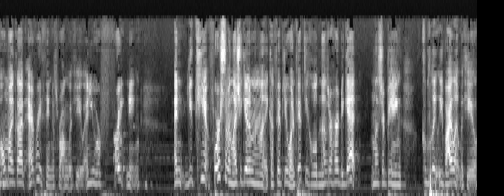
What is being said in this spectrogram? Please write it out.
oh my god, everything is wrong with you, and you are frightening. And you can't force them unless you get them in like a 5150 hold, and those are hard to get unless they're being completely violent with you.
